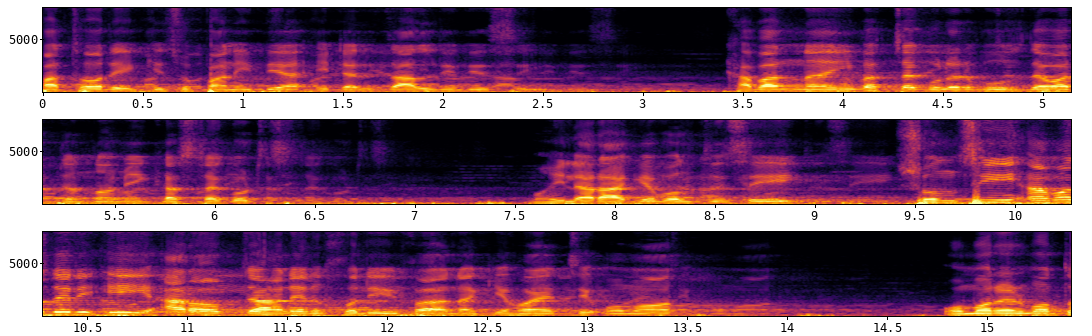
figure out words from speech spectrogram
পাথরে কিছু পানি দিয়া এটার জাল দিয়ে দিয়েছি। খাবার নাই বাচ্চাগুলোর বুঝ দেওয়ার জন্য আমি কাজটা করছি। মহিলার আগে বলতেছি, শুনছি আমাদের এই আরব জাহানের খলিফা নাকি হয়েছে ওমর? ওমরের মতো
